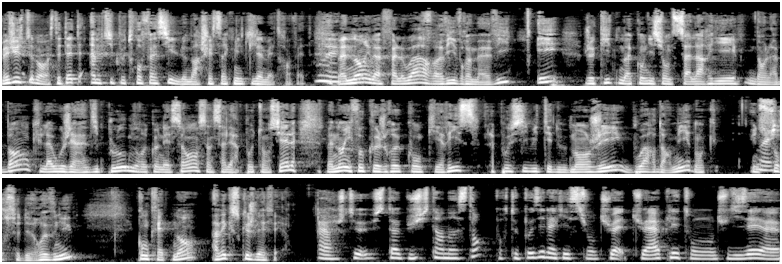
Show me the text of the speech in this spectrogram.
mais justement, c'était peut-être un petit peu trop facile de marcher 5000 km en fait. Ouais. Maintenant, il va falloir vivre ma vie et je quitte ma condition de salarié dans la banque, là où j'ai un diplôme, une reconnaissance, un salaire potentiel. Maintenant, il faut que je reconquérisse la possibilité de manger, boire, dormir, donc une Ouais. source de revenus, concrètement, avec ce que je vais faire. Alors, je te stoppe juste un instant pour te poser la question. Tu as, tu as appelé ton, tu disais euh,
